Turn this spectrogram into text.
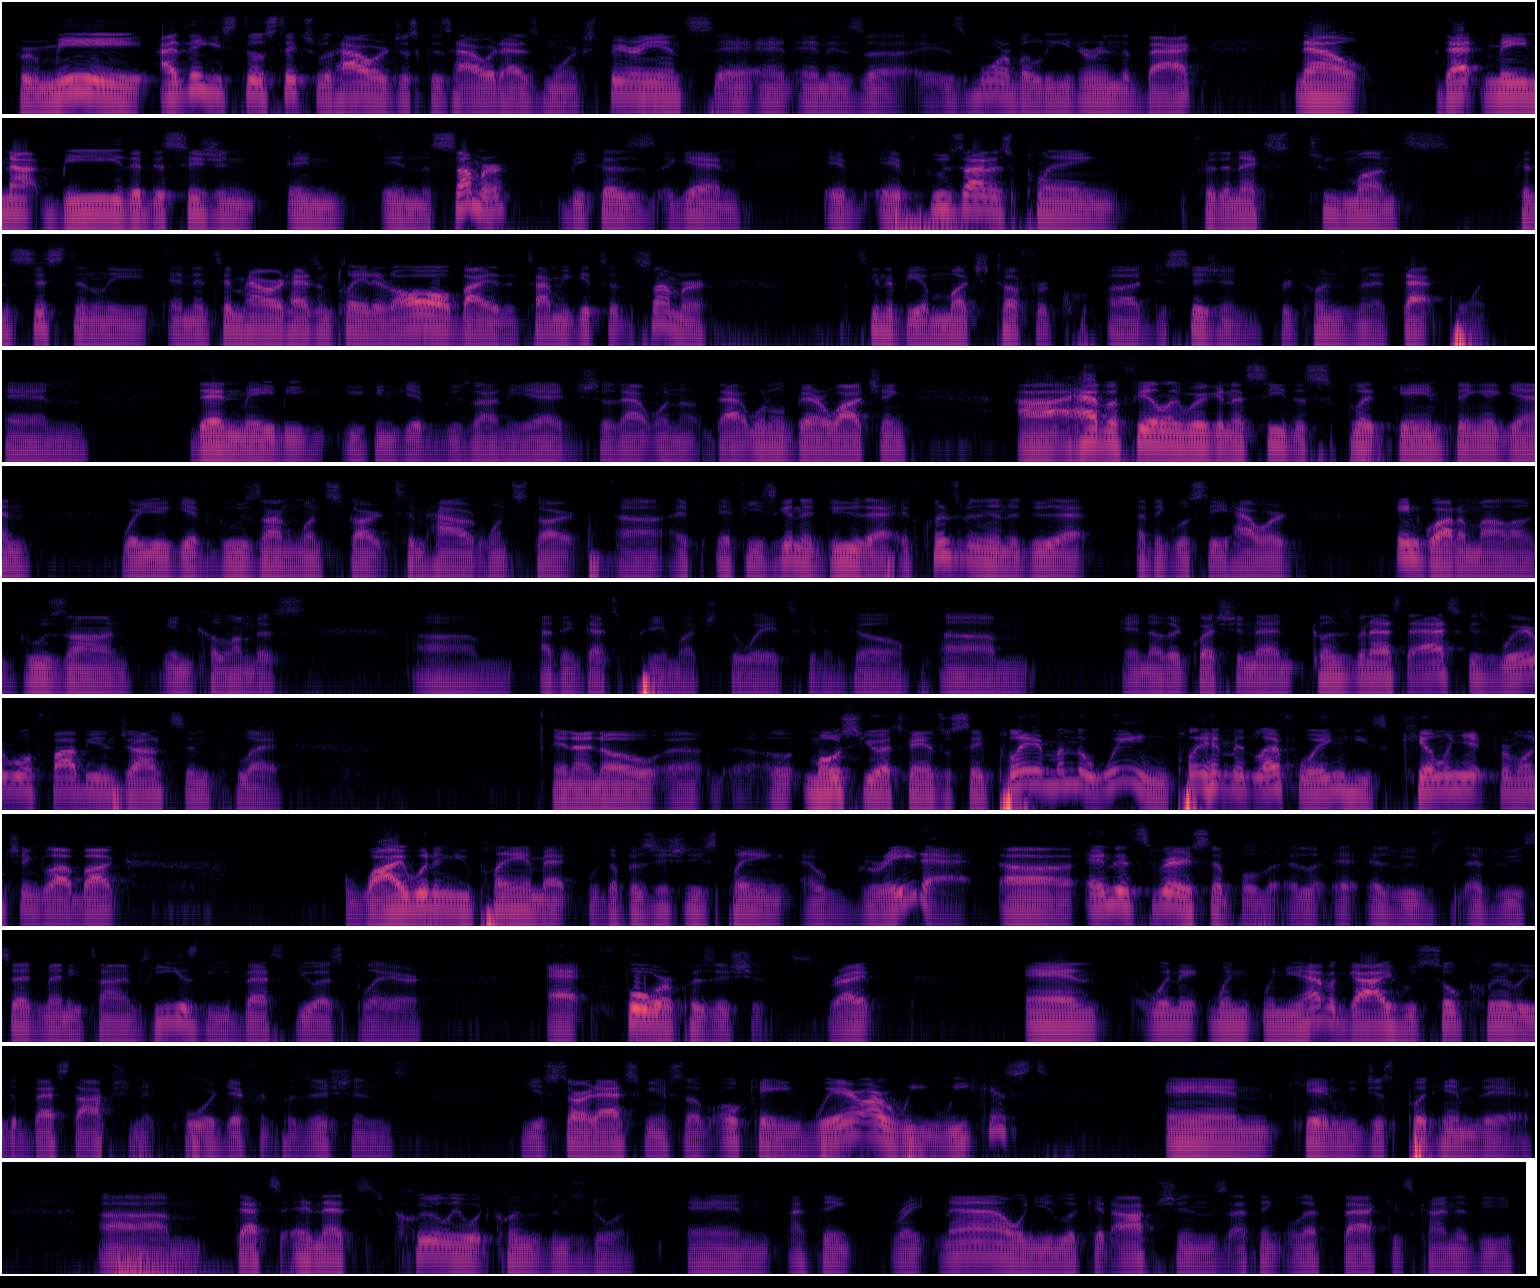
For me, I think he still sticks with Howard just because Howard has more experience and, and is a, is more of a leader in the back. Now, that may not be the decision in in the summer because again, if if Guzan is playing for the next two months consistently, and then Tim Howard hasn't played at all by the time we get to the summer, it's going to be a much tougher uh, decision for Klinsmann at that point, and then maybe you can give Guzan the edge. So that one that one will bear watching. Uh, I have a feeling we're going to see the split game thing again where you give Guzan one start, Tim Howard one start. Uh, if, if he's going to do that, if Klinsmann's going to do that, I think we'll see Howard in Guatemala, Guzan in Columbus. Um, I think that's pretty much the way it's going to go. Um, another question that Klinsmann has to ask is where will Fabian Johnson play? And I know uh, uh most U.S. fans will say, play him on the wing, play him at left wing. He's killing it for Mönchengladbach why wouldn't you play him at the position he's playing great at? Uh, and it's very simple, as we've as we've said many times. He is the best U.S. player at four positions, right? And when it, when when you have a guy who's so clearly the best option at four different positions, you start asking yourself, okay, where are we weakest, and can we just put him there? Um, that's and that's clearly what Klinsmann's doing. And I think right now, when you look at options, I think left back is kind of the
